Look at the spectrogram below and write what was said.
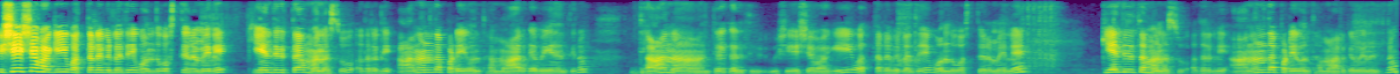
ವಿಶೇಷವಾಗಿ ಒತ್ತಡವಿಲ್ಲದೆ ಒಂದು ವಸ್ತುವಿನ ಮೇಲೆ ಕೇಂದ್ರಿತ ಮನಸ್ಸು, ಅದರಲ್ಲಿ ಆನಂದ ಪಡೆಯುವಂತಹ ಮಾರ್ಗವೇನಂತೀನೋ ಧ್ಯಾನ ಅಂತೇಳಿ ಕರಿತೀವಿ. ವಿಶೇಷವಾಗಿ ಒತ್ತಡವಿಲ್ಲದೆ ಒಂದು ವಸ್ತುವಿನ ಮೇಲೆ ಕೇಂದ್ರಿತ ಮನಸ್ಸು, ಅದರಲ್ಲಿ ಆನಂದ ಪಡೆಯುವಂಥ ಮಾರ್ಗವೇನಂತೀನೋ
